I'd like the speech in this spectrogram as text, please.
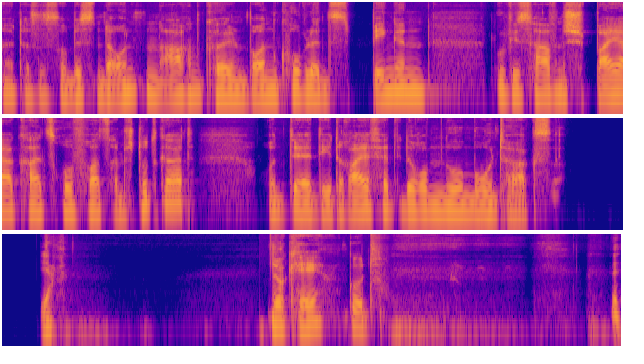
Ne, Das ist so ein bisschen da unten. Aachen, Köln, Bonn, Koblenz, Bingen, Ludwigshafen, Speyer, Karlsruhe, Pforzheim, Stuttgart. Und der D3 fährt wiederum nur montags. Ja. Okay, gut.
